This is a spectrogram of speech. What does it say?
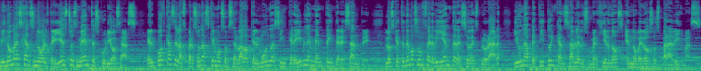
Mi nombre es Hans Nolte y esto es Mentes Curiosas, el podcast de las personas que hemos observado que el mundo es increíblemente interesante, los que tenemos un ferviente deseo de explorar y un apetito incansable de sumergirnos en novedosos paradigmas.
